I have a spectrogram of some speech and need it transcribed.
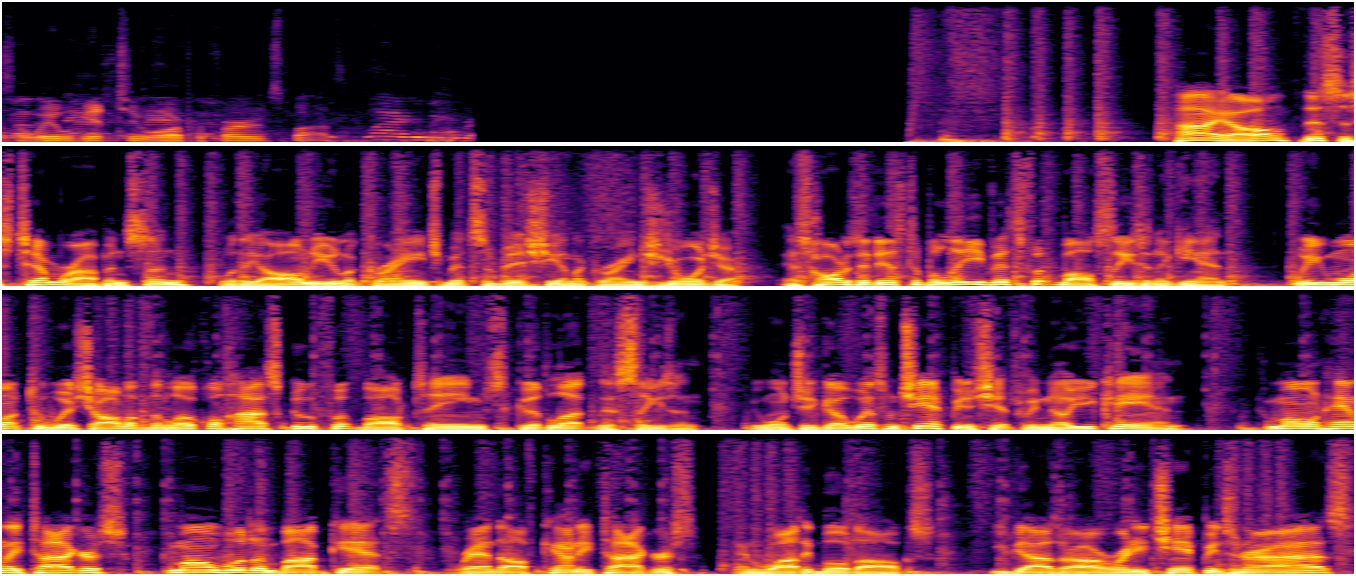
So we will get to our preferred spots. Hi, all. This is Tim Robinson with the all new LaGrange Mitsubishi in LaGrange, Georgia. As hard as it is to believe, it's football season again. We want to wish all of the local high school football teams good luck this season. We want you to go win some championships. We know you can. Come on, Handley Tigers. Come on, Woodland Bobcats, Randolph County Tigers, and Wadley Bulldogs. You guys are already champions in our eyes.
